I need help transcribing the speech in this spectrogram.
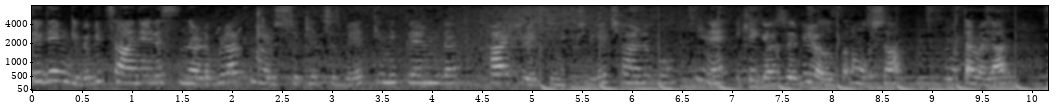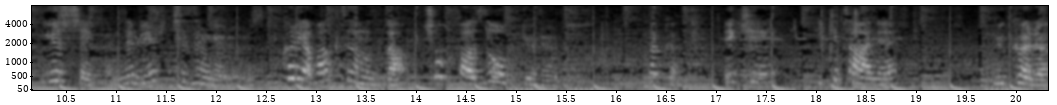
Dediğim gibi bir taneyle sınırlı bırakmıyoruz şekil çizme etkinliklerinde. Her tür etkinlik için geçerli bu. Yine iki göz ve bir ağızdan oluşan muhtemelen yüz şeklinde bir çizim görüyoruz. Yukarıya baktığımızda çok fazla ok görüyoruz. Bakın iki, iki tane yukarı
